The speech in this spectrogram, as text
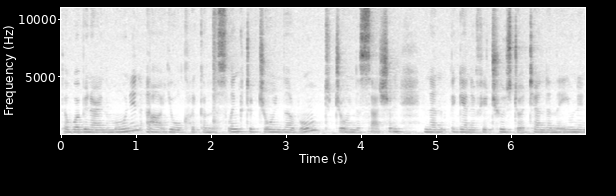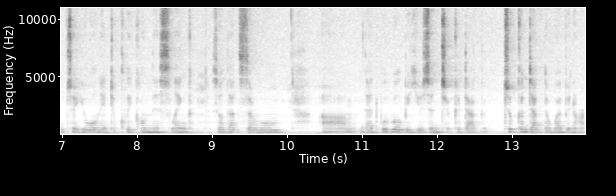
the webinar in the morning uh, you will click on this link to join the room to join the session. And then again if you choose to attend in the evening so you will need to click on this link. So that's the room um, that we will be using to conduct to conduct the webinar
